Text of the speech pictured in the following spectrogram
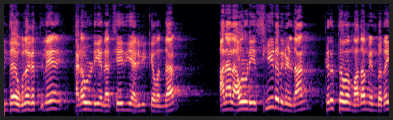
இந்த உலகத்திலே கடவுளுடைய நற்செய்தியை அறிவிக்க வந்தார். ஆனால் அவருடைய சீடர்கள் தான் கிறிஸ்தவ மதம் என்பதை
